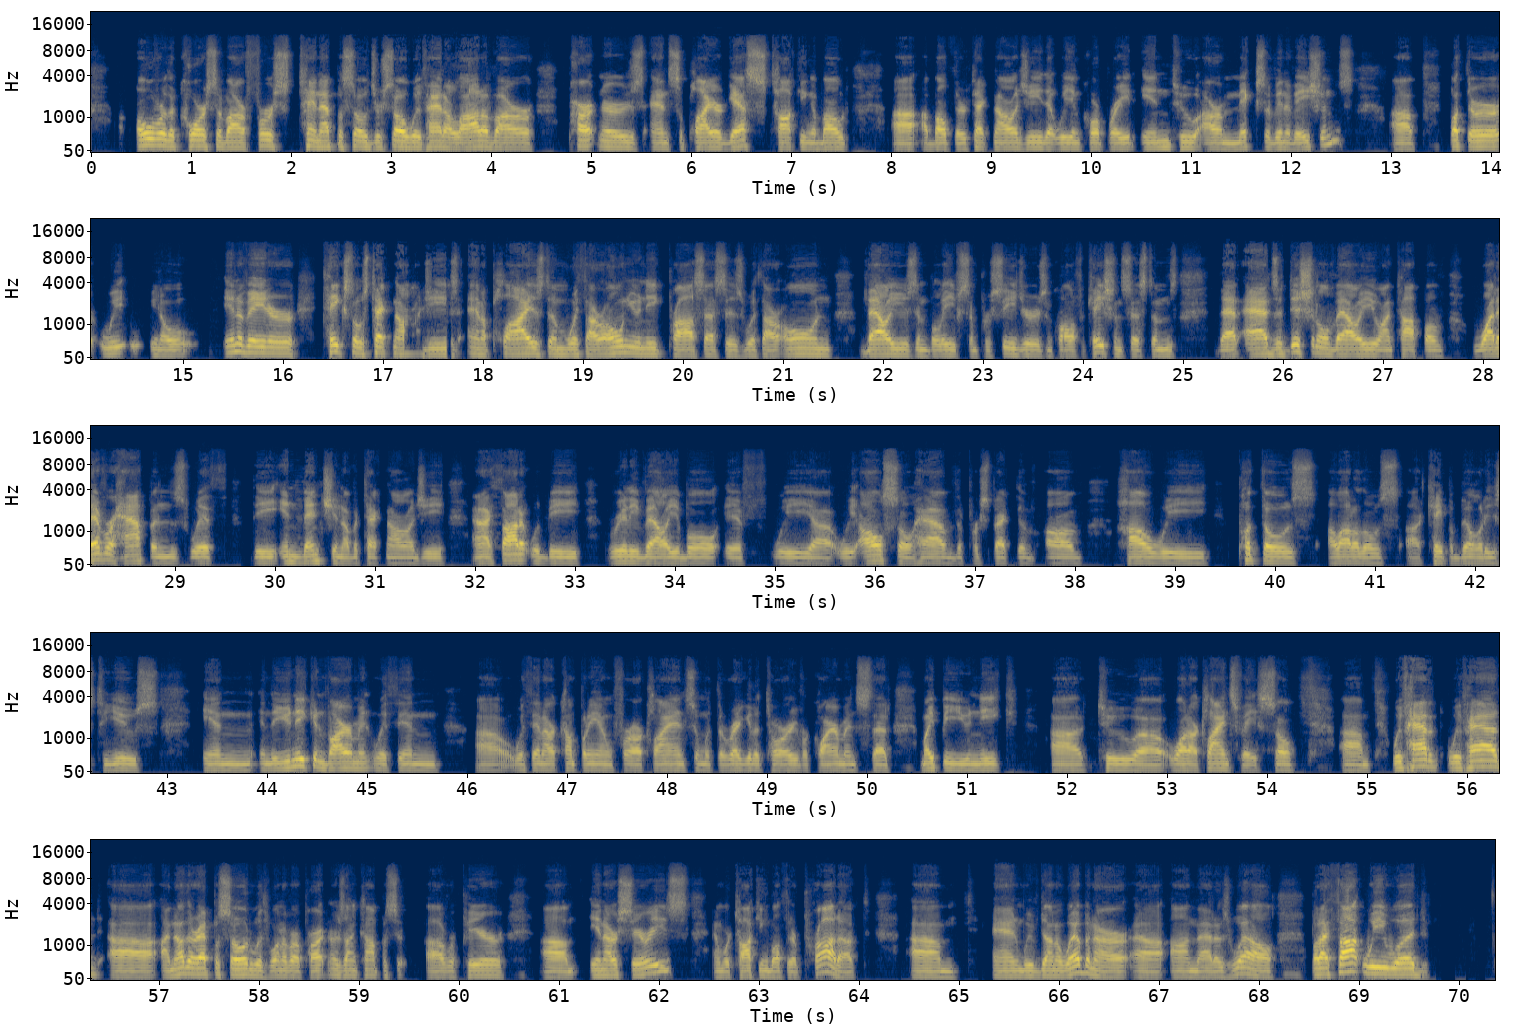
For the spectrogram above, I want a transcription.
Over the course of our first 10 episodes or so, we've had a lot of our partners and supplier guests talking about uh, about their technology that we incorporate into our mix of innovations. Uh, but there, we, you know, innovator takes those technologies and applies them with our own unique processes with our own values and beliefs and procedures and qualification systems that adds additional value on top of whatever happens with the invention of a technology. And i thought it would be really valuable if we uh, we also have the perspective of how we put those a lot of those uh, capabilities to use in in the unique environment within uh, within our company and for our clients and with the regulatory requirements that might be unique uh, to uh, what our clients face. So um, we've had we've had uh, another episode with one of our partners on composite uh, repair um, in our series, and we're talking about their product. Um, and we've done a webinar uh, on that as well. But I thought we would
